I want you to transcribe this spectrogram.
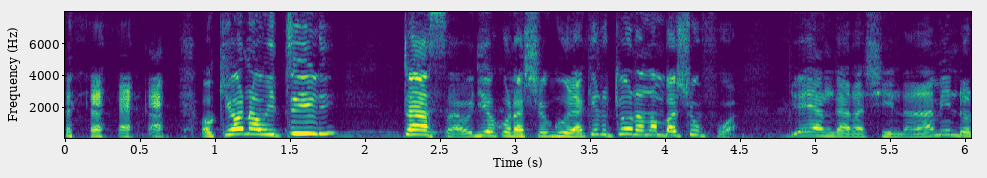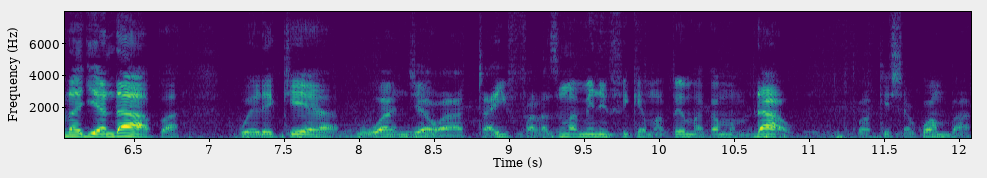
Ukiona witili tasa, ujue kuna shughuli, lakini ukiona namba shufwa, jua Yanga anashinda. Na mimi ndo najiandaa hapa kuelekea uwanja wa Taifa. Lazima mimi nifike mapema kama mdau kuhakikisha kwamba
